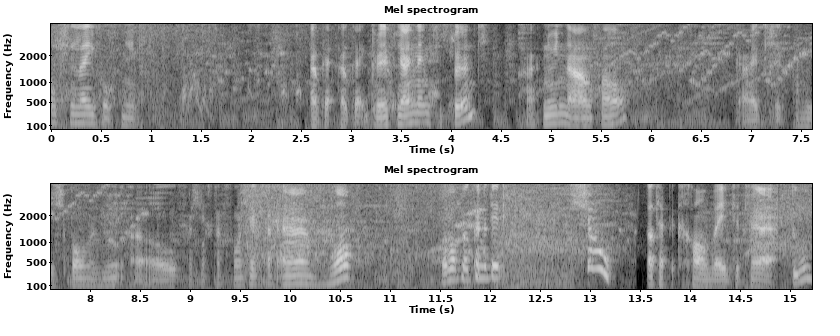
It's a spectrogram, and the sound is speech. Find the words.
of zijn leven of niet. Oké, oké. Griff, jij neemt het punt. Ga ik nu in de aanval. Kijk, zit spawnen nu. Oh, voorzichtig, voorzichtig. Uh, hop. Kom op, we kunnen dit. Zo. Dat heb ik gewoon weten te doen.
